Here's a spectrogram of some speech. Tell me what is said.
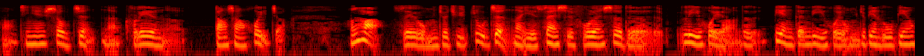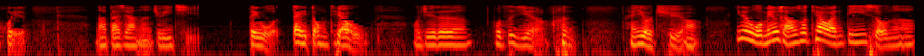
啊，今天受证，那 Clear 呢当上会长。很好，所以我们就去助阵，那也算是扶轮社的例会啊的变更例会，我们就变炉边会了。那大家呢就一起被我带动跳舞，我觉得我自己也很很有趣啊，因为我没有想到说跳完第一首呢，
